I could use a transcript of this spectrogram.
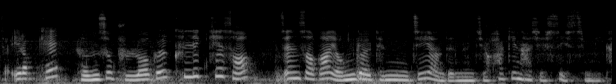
자, 이렇게 변수 블럭을 클릭해서 센서가 연결됐는지 안 됐는지 확인하실 수 있습니다.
